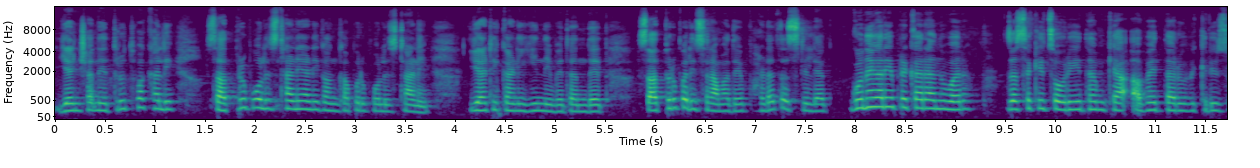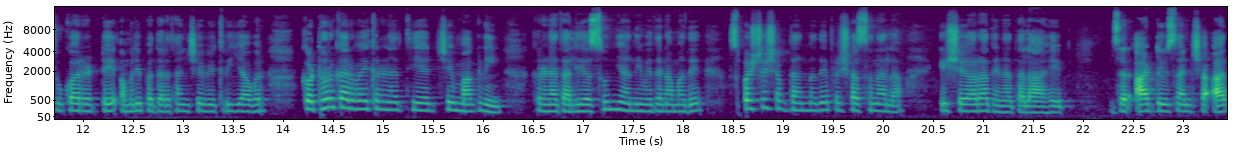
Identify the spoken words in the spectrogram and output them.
यांच्या नेतृत्वाखाली सातपूर पोलीस ठाणे आणि गंगापूर पोलीस ठाणे या ठिकाणी ही निवेदन देत सातपूर परिसरामध्ये वाढत असलेल्या गुन्हेगारी प्रकारांवर जसं की चोरी धमक्या अवैध दारू विक्री जुगार रट्टे अंमली पदार्थांची विक्री यावर कठोर कारवाई करण्यात याची मागणी करण्यात आली असून या निवेदनामध्ये स्पष्ट शब्दांमध्ये प्रशासनाला इशारा देण्यात आला आहे. जर आठ दिवसांच्या आत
